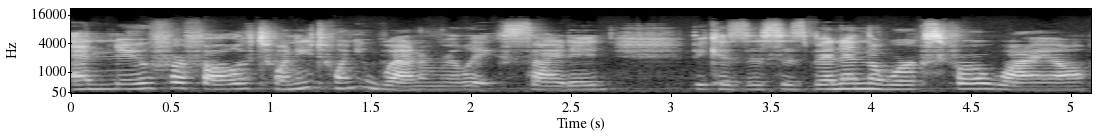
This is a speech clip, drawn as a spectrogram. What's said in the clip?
And new for fall of 2021, I'm really excited because this has been in the works for a while.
